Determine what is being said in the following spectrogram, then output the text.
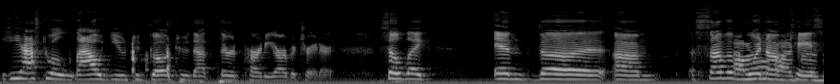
he has to allow you to go to that third party arbitrator. So like in the um Slava I don't know if Voinov case,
